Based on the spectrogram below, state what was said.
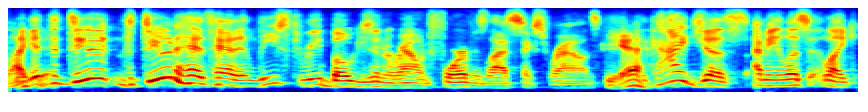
110 points. I like yeah, it. the dude, the dude has had at least three bogeys in a round, four of his last six rounds. yeah. The guy just, I mean, listen, like,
